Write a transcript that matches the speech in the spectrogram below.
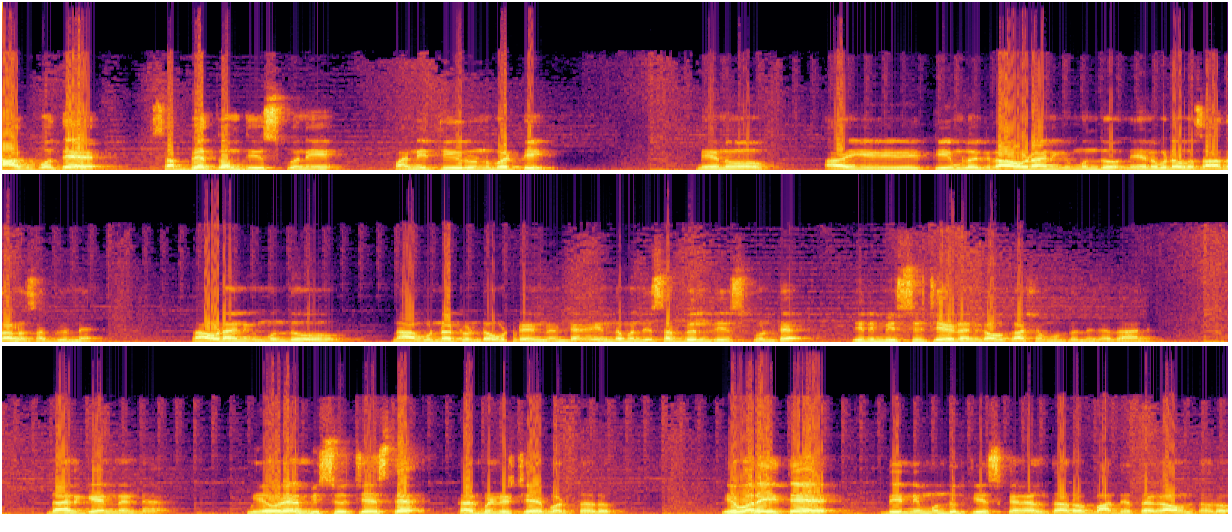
కాకపోతే సభ్యత్వం తీసుకొని పనితీరును బట్టి నేను ఆ ఈ టీంలోకి రావడానికి ముందు నేను కూడా ఒక సాధారణ సభ్యున్నే రావడానికి ముందు నాకున్నటువంటి డౌట్ ఏంటంటే ఇంతమంది సభ్యులు తీసుకుంటే దీన్ని మిస్యూజ్ చేయడానికి అవకాశం ఉంటుంది కదా అని. దానికి ఏంటంటే ఎవరైనా మిస్యూజ్ చేస్తే టర్మినేట్ చేయబడతారు. ఎవరైతే దీన్ని ముందుకు తీసుకుని వెళ్తారో బాధ్యతగా ఉంటారో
